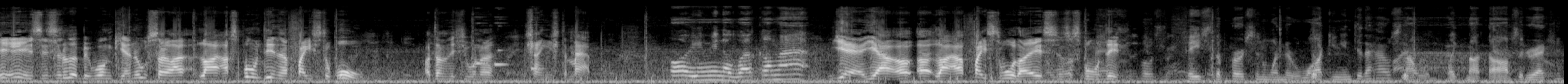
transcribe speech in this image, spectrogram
it is, it's a little bit wonky, and also, I, like, I spawned in and faced the wall. I don't know if you want to change the map. Oh, you mean the welcome mat? Yeah, yeah, uh, uh, like, I faced the wall like this since I spawned in. Supposed to face the person when they're walking into the house, not like not the opposite direction.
